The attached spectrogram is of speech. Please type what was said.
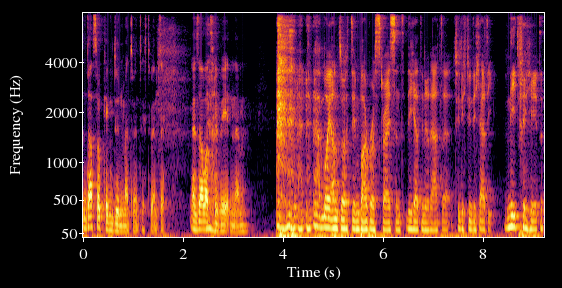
dat zou ik doen met 2020. En zal het geweten hebben. Mooi antwoord in Barbara Streisand. Die gaat inderdaad, uh, 2020 gaat hij niet vergeten.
